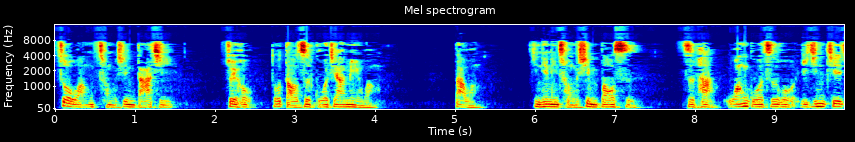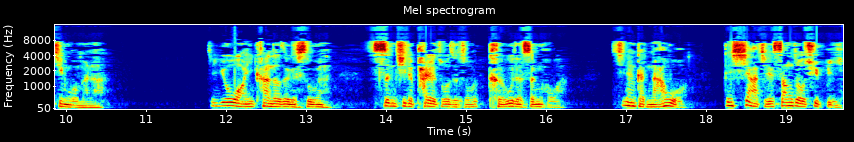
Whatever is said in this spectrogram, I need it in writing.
纣王宠信妲己。最后都导致国家灭亡。大王，今天你宠幸褒姒，只怕亡国之祸已经接近我们了。这幽王一看到这个书啊，生气的拍着桌子说：“可恶的申侯啊，竟然敢拿我跟夏桀、商纣去比！”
